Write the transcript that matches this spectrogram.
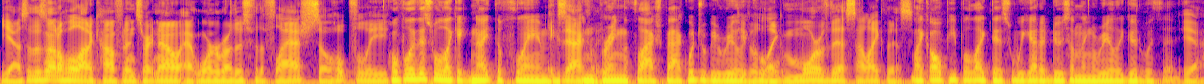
yeah, so there's not a whole lot of confidence right now at Warner Brothers for the Flash. So hopefully Hopefully this will like ignite the flame Exactly. and bring the Flash back, which would be really people cool. like more of this. I like this. like oh people like this, we got to do something really good with it. yeah.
